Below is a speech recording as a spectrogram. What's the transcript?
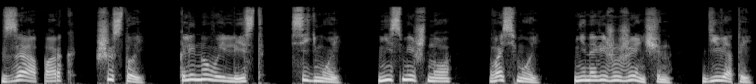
зоопарк, шестой, кленовый лист, седьмой, не смешно, восьмой, ненавижу женщин, девятый,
